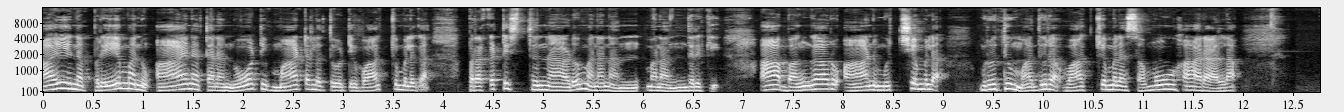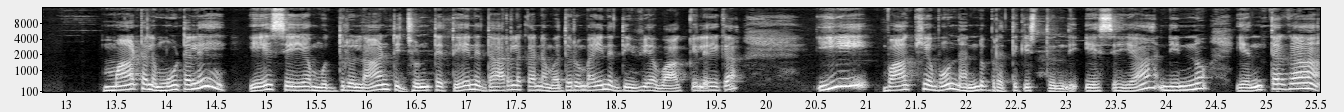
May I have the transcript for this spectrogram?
ఆయన ప్రేమను ఆయన తన నోటి మాటలతోటి వాక్యములుగా ప్రకటిస్తున్నాడు మన మనందరికీ. ఆ బంగారు ఆణిముత్యముల మృదు మధుర వాక్యముల సమూహారాల మాటల మూటలే ఏసేయ ముద్దులు లాంటి జుంటె తేనె దారుల కన్నా మధురమైన దివ్య వాక్యులేగా ఈ వాక్యము నన్ను బ్రతికిస్తుంది. ఏసయ్య నిన్ను ఎంతగా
